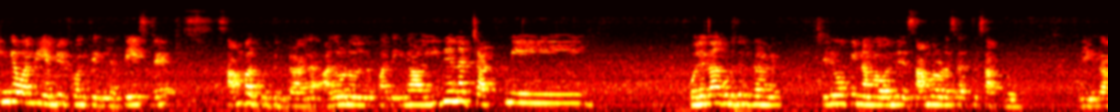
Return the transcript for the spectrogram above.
இங்கே வந்து எப்படி இருக்கும்னு தெரியல டேஸ்ட்டு சாம்பார் கொடுத்துருக்குறாங்க. அதோட வந்து பார்த்தீங்கன்னா இது என்ன சட்னி? கொஞ்சம் தான் கொடுத்துருக்காங்க சரி ஓகே நம்ம வந்து சாம்பாரோட சேர்த்து சாப்பிடுவோம். சரிங்களா?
